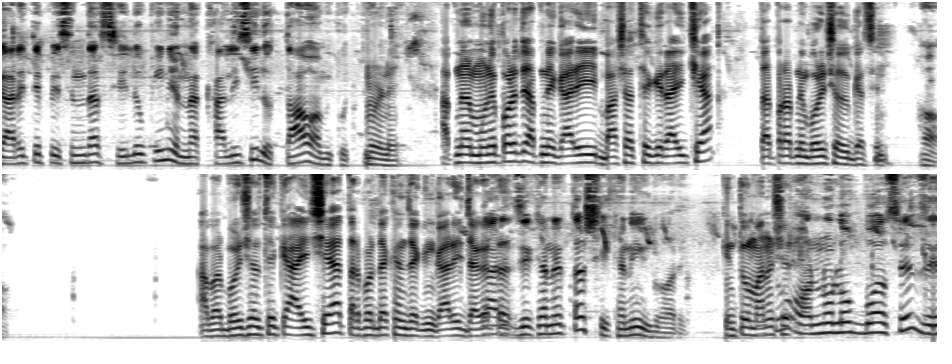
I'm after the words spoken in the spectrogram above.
গাড়িতে প্যাসেঞ্জার ছিল কিনা না খালি ছিল তাও আমি করতে মনে নেই। আপনার মনে পড়ে যে আপনি গাড়ি বাসা থেকে রাইখা তারপর আপনি বরিশাল গেছেন। হ্যাঁ আবার বরিশাল থেকে আইসা তারপর দেখেন যে গাড়ির জায়গাটা যেখানে তার সেখানেই ঘরে। কিন্তু মানুষের অন্য লোক বলছে যে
